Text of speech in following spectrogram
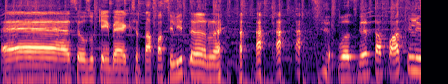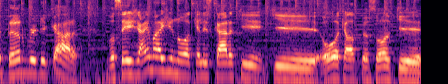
É, seu Zuckerberg, você tá facilitando, né? você tá facilitando porque, cara, você já imaginou aqueles caras que, que ou aquelas pessoas que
